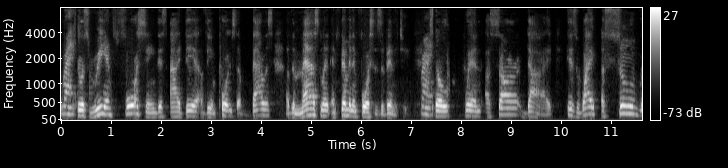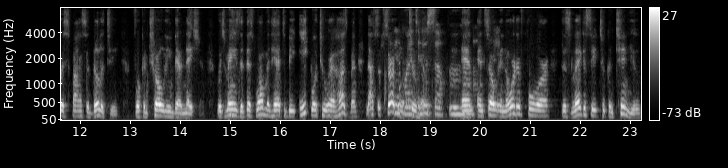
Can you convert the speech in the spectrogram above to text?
Right. So it's reinforcing this idea of the importance of balance of the masculine and feminine forces of energy. Right. So when Asar died, his wife assumed responsibility for controlling their nation, which means that this woman had to be equal to her husband, not subservient to, to him. So. Mm-hmm. And and so, in order for this legacy to continue,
